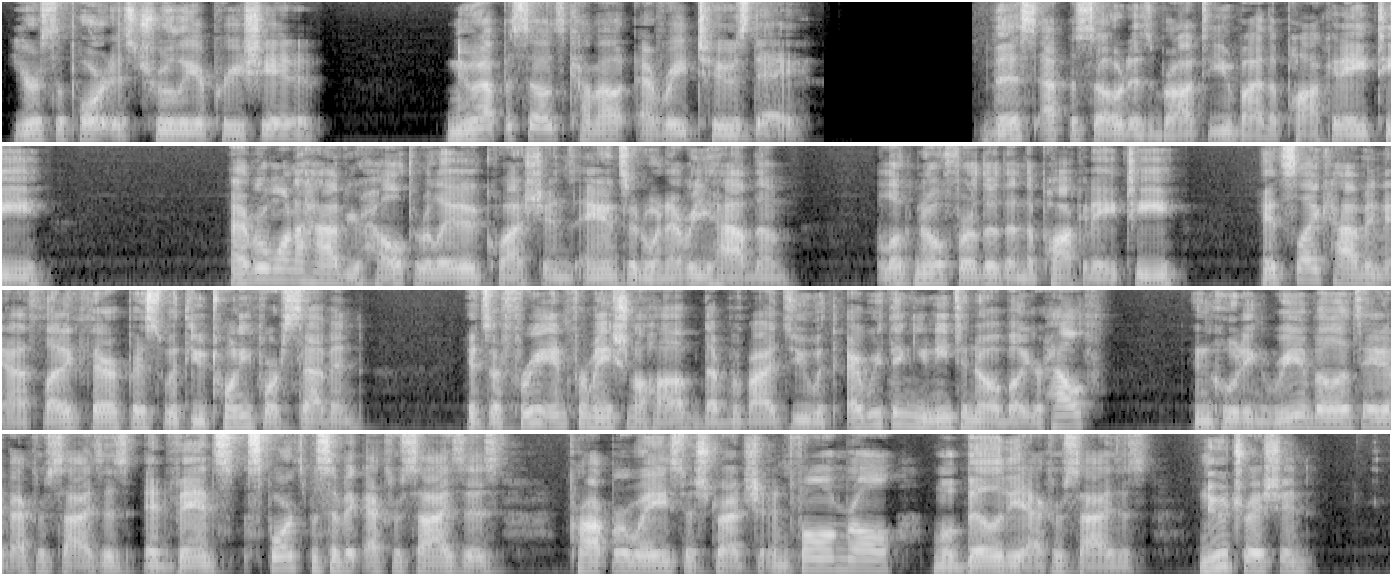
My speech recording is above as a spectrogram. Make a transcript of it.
Your support is truly appreciated. New episodes come out every Tuesday. This episode is brought to you by the Pocket AT. Ever want to have your health related questions answered whenever you have them? Look no further than the Pocket AT it's like having an athletic therapist with you 24 7. It's a free informational hub that provides you with everything you need to know about your health, including rehabilitative exercises, advanced sport specific exercises, proper ways to stretch and foam roll, mobility exercises, nutrition,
